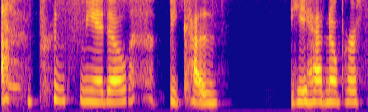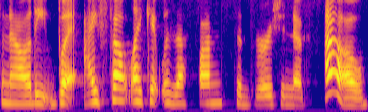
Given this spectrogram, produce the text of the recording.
Prince Mytho because he had no personality, but I felt like it was a fun subversion of, oh,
